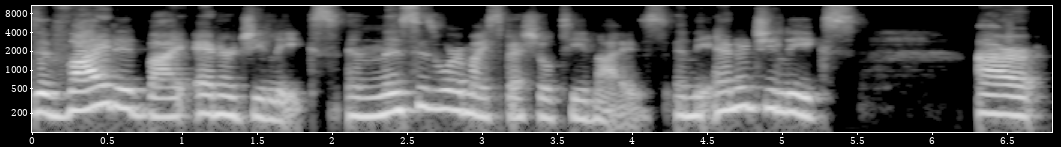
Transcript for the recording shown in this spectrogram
divided by energy leaks. And this is where my specialty lies. And the energy leaks are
